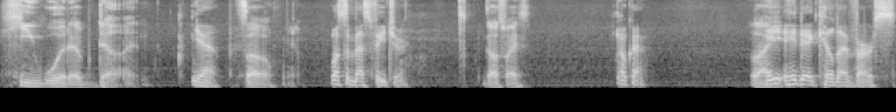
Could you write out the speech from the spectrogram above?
he would have done. yeah. So yeah. What's the best feature? Ghostface. Okay. Like he, he did kill that verse.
